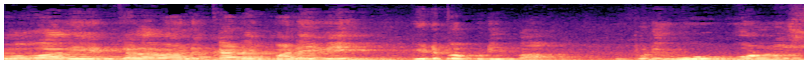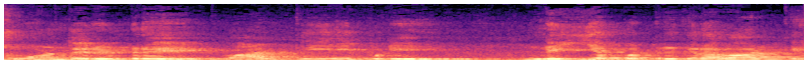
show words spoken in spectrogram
போகாதே என்களவான்னு கண மனைவி இடுப்பை பிடிப்பா. இப்படி ஒவ்வொன்றும் சூழ்ந்து நின்று வாழ்க்கையை இப்படி நெய்யப்பட்டிருக்கிற வாழ்க்கை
